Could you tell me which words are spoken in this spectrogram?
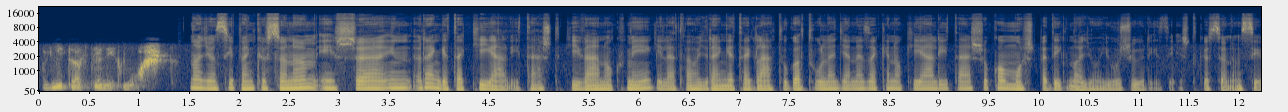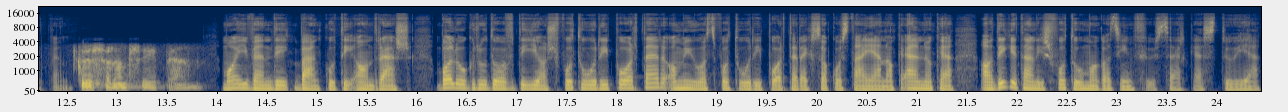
hogy mi történik most. Nagyon szépen köszönöm, és én rengeteg kiállítást kívánok még, illetve hogy rengeteg látogató legyen ezeken a kiállításokon, most pedig nagyon jó zsűrizést. Köszönöm szépen. Köszönöm szépen. Mai vendég Bánkuti András, Balog Rudolf díjas fotóriporter, a Műosz fotóriporterek szakosztályának elnöke, a Digitális Fotómagazin főszerkesztője.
